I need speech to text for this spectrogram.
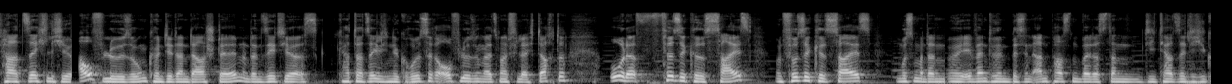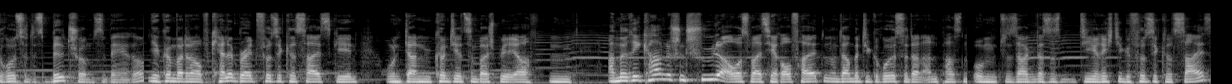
tatsächliche Auflösung könnt ihr dann darstellen und dann seht ihr, es hat tatsächlich eine größere Auflösung, als man vielleicht dachte. Oder Physical Size und Physical Size muss man dann äh, eventuell ein bisschen anpassen, weil das dann die tatsächliche Größe des Bildschirms wäre. Hier können wir dann auf Calibrate Physical Size gehen und dann könnt ihr zum Beispiel ja ein amerikanischen Schülerausweis hier raufhalten und damit die Größe dann anpassen, um zu sagen, das ist die richtige Physical Size.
